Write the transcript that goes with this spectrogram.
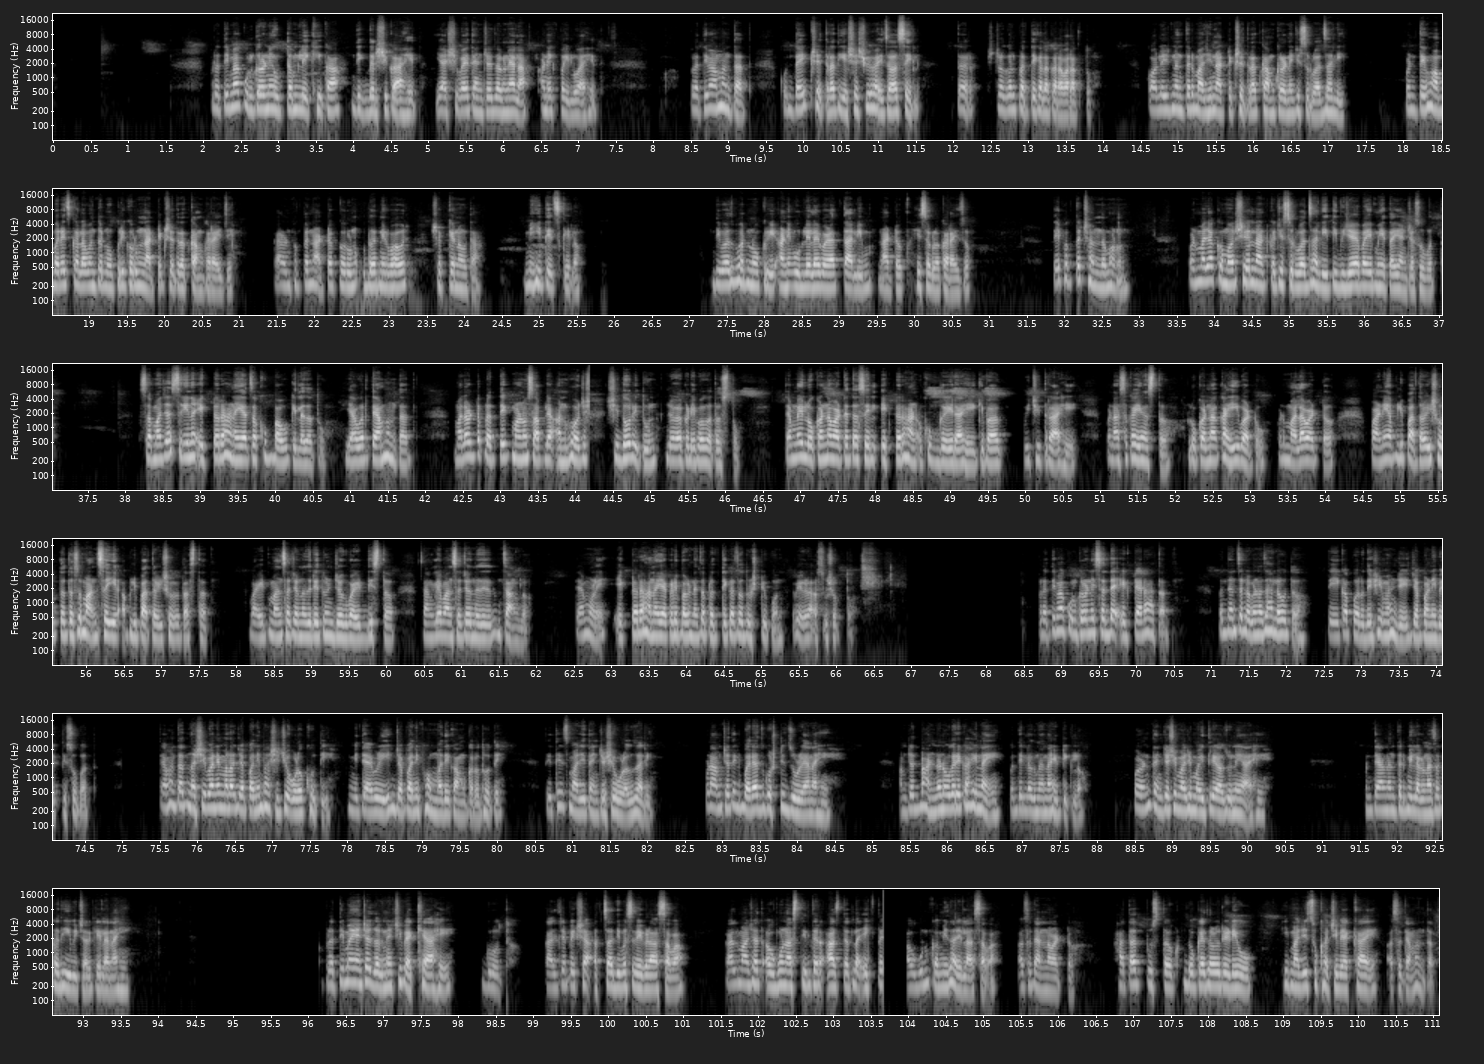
प्रतिमा कुलकर्णी उत्तम लेखिका दिग्दर्शिका आहेत. याशिवाय त्यांच्या जगण्याला अनेक पैलू आहेत. प्रतिमा म्हणतात कोणत्याही क्षेत्रात यशस्वी व्हायचं असेल तर स्ट्रगल प्रत्येकाला करावा लागतो. कॉलेजनंतर माझी नाट्यक्षेत्रात काम करण्याची सुरुवात झाली. पण तेव्हा बरेच कलावंत नोकरी करून नाट्यक्षेत्रात काम करायचे. कारण फक्त नाटक करून उदरनिर्वाह शक्य नव्हता. मीही तेच केलं. दिवसभर नोकरी आणि उरलेल्या वेळात तालीम नाटक हे सगळं करायचं. ते फक्त छंद म्हणून. पण माझ्या कमर्शियल नाटकाची सुरुवात झाली ती विजयाबाई मेहता यांच्यासोबत. समाजात स्त्रीनं एकटं राहणं याचा खूप बाऊ केला जातो. यावर त्या म्हणतात मला वाटतं प्रत्येक माणूस आपल्या अनुभवाच्या शिदोरीतून जगाकडे बघत असतो. त्यामुळे लोकांना वाटत असेल एकटं राहणं खूप गैर आहे किंवा विचित्र आहे. पण असं काही नसतं. लोकांना काहीही वाटो. पण मला वाटतं पाणी आपली पातळी शोधतं तसं माणसंही आपली पातळी शोधत असतात. वाईट माणसाच्या नजरेतून जग वाईट दिसतं. चांगल्या माणसाच्या नजरेतून चांगलं. त्यामुळे एकटं राहणं याकडे बघण्याचा प्रत्येकाचा दृष्टिकोन वेगळा असू शकतो. प्रतिमा कुलकर्णी सध्या एकट्या राहतात. पण त्यांचं लग्न झालं होतं. ते एका परदेशी म्हणजे जपानी व्यक्तीसोबत. त्या म्हणतात नशिबाने मला जपानी भाषेची ओळख होती. मी त्यावेळी जपानी फॉर्ममध्ये काम करत होते. तिथेच माझी त्यांच्याशी ओळख झाली. पण आमच्यातील बऱ्याच गोष्टी जुळल्या नाही. आमच्यात भांडण वगैरे काही नाही पण ते लग्न नाही टिकलं. पण त्यांच्याशी माझी मैत्री अजूनही आहे. पण त्यानंतर मी लग्नाचा कधीही विचार केला नाही. प्रतिमा यांच्या जगण्याची व्याख्या आहे. ग्रोथ कालच्यापेक्षा आजचा दिवस वेगळा असावा. काल माझ्यात अवगुण असतील तर आज त्यातला एकतर अवगुण कमी झालेला असावा असं त्यांना वाटतं. हातात पुस्तक डोक्याजवळ रेडिओ ही माझी सुखाची व्याख्या आहे असं त्या म्हणतात.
